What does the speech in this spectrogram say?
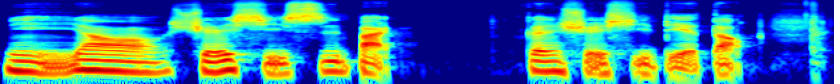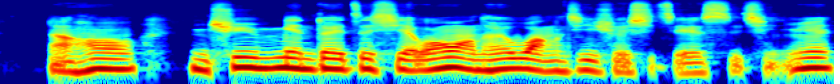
你要学习失败，跟学习跌倒。然后你去面对这些，往往都会忘记学习这些事情，因为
